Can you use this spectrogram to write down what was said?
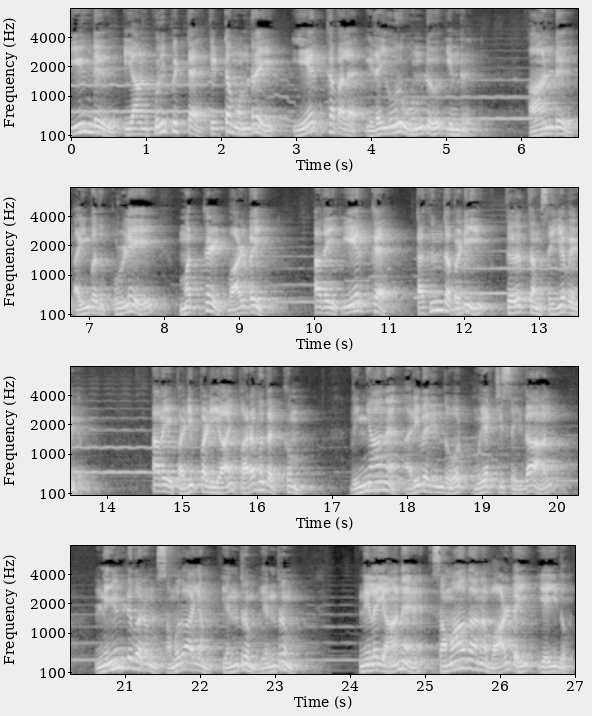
ஈண்டு யான் குறிப்பிட்ட திட்டம் ஒன்றை ஏற்க பல இடையூறு உண்டு இன்று. ஆண்டு ஐம்பதுக்குள்ளே மக்கள் வாழ்வை அதை ஏற்க தகுந்தபடி திருத்தம் செய்ய வேண்டும். அவை படிப்படியாய் பரவுதற்கும் விஞ்ஞான அறிவறிந்தோர் முயற்சி செய்தால் நீண்டு வரும் சமுதாயம் என்றும் என்றும் நிலையான சமாதான வாழ்வை எய்தும்.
